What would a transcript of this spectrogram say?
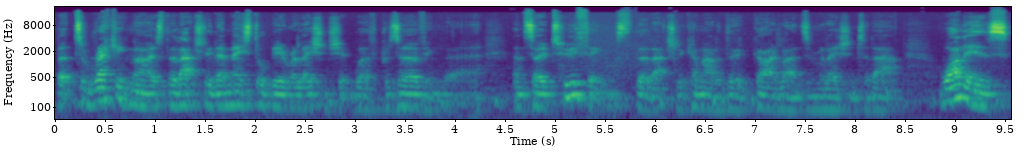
but to recognize that actually there may still be a relationship worth preserving there. And so, two things that actually come out of the guidelines in relation to that. One is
